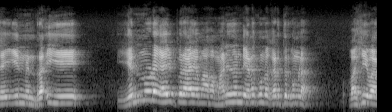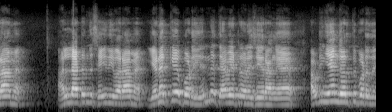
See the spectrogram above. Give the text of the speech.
செய்யின் மின் ரயி. என்னுடைய அபிப்பிராயமாக மனிதன் எனக்கு ஒன்று கருத்து இருக்கும்ல. வகி வராமல் அல்லாட்டேருந்து செய்தி வராமல் எனக்கே படும் என்ன தேவையற்ற வேலை செய்கிறாங்க அப்படின்னு ஏன் கருத்துப்படுது?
